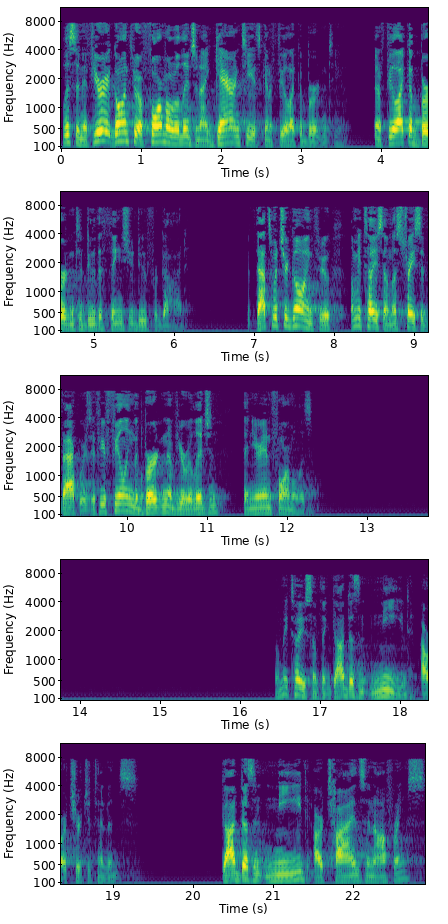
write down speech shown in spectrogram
Listen, if you're going through a formal religion, I guarantee it's going to feel like a burden to you. It's going to feel like a burden to do the things you do for God. If that's what you're going through, let me tell you something. Let's trace it backwards. If you're feeling the burden of your religion, then you're in formalism. Let me tell you something. God doesn't need our church attendance. God doesn't need our tithes and offerings.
